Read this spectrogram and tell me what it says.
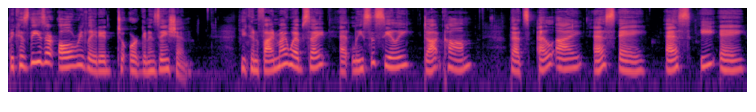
because these are all related to organization. You can find my website at lisasealey.com. That's L I S A S E A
